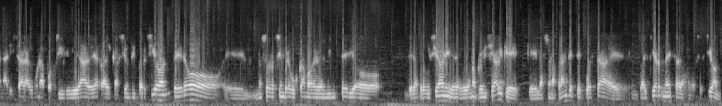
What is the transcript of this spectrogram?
analizar alguna posibilidad de erradicación de inversión, pero nosotros siempre buscamos desde el Ministerio de la producción y del gobierno provincial que, la zona franca esté puesta eh, en cualquier mesa de negociación,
